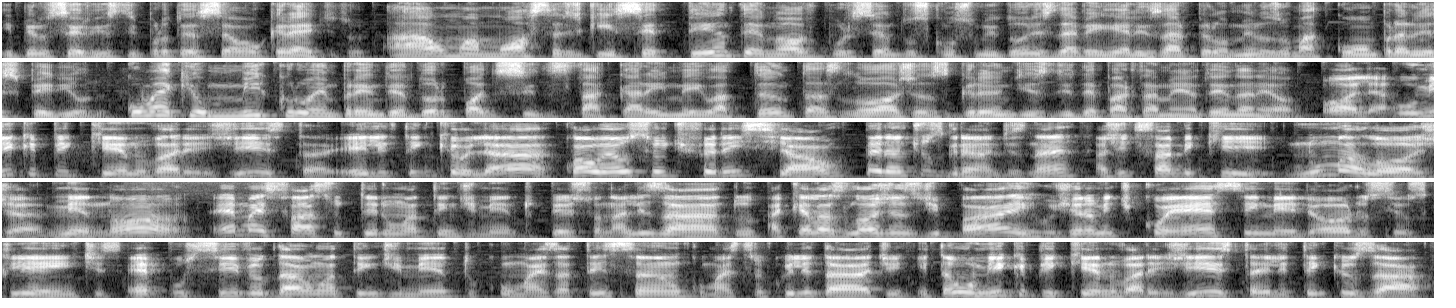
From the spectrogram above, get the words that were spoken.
e pelo Serviço de proteção ao crédito. Há uma amostra de que 79% dos consumidores devem realizar pelo menos uma compra nesse período. Como é que o microempreendedor pode se destacar em meio a tantas lojas grandes de departamento, hein, Daniel? Olha, o micro e pequeno varejista, ele tem que olhar qual é o seu diferencial perante os grandes, né? A gente sabe que numa loja menor é mais fácil ter um atendimento personalizado. Aquelas lojas de bairro geralmente conhecem melhor os seus clientes. É possível dar um atendimento atendimento com mais atenção, com mais tranquilidade. Então, o micro e pequeno varejista, ele tem que usar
